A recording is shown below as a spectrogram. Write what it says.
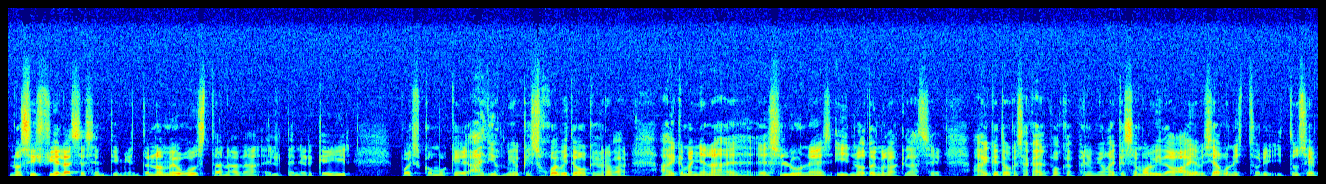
no soy fiel a ese sentimiento. No me gusta nada el tener que ir, pues como que, ay Dios mío, que es jueves y tengo que grabar. Ay, que mañana es, lunes y no tengo la clase. Ay, que tengo que sacar el podcast premium. Ay, que se me ha olvidado. Ay, a ver si hago una historia. Entonces,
